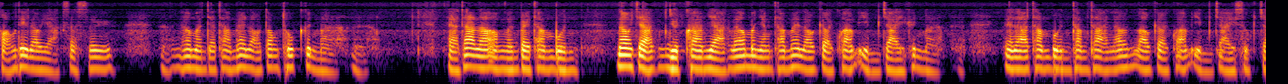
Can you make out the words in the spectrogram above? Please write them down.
ของที่เราอยากจะซื้อ แล้วมันจะทำให้เราต้องทุกข์ขึ้นมา แต่ถ้าเราเอาเงินไปทำบุญ นอกจากหยุดความอยากแล้วมันยังทำให้เราเกิดความอิ่มใจขึ้นมา เวลาทำบุญทำทานแล้วเราเกิดความอิ่มใจสุขใจ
